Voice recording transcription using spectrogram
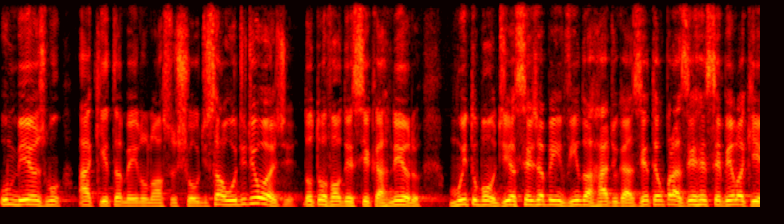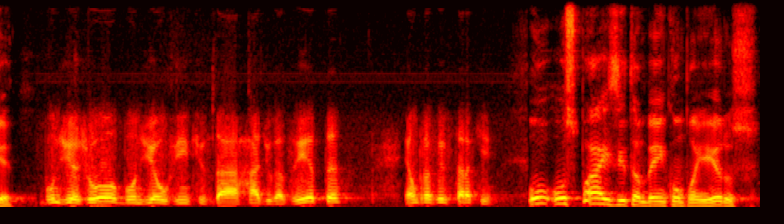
o mesmo aqui também no nosso show de saúde de hoje. Dr. Valdeci Carneiro, muito bom dia, seja Seja bem-vindo à Rádio Gazeta, é um prazer recebê-lo aqui. Bom dia, Jô, bom dia, ouvintes da Rádio Gazeta. É um prazer estar aqui. O, os pais e também companheiros,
